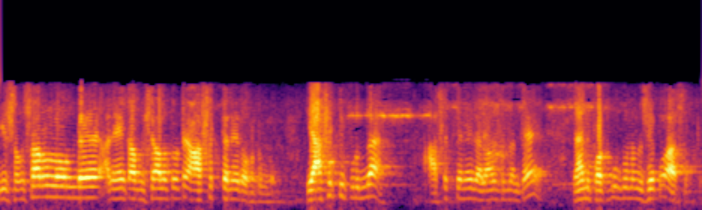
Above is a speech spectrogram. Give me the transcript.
ఈ సంసారంలో ఉండే అనేక అంశాలతోటి ఆసక్తి అనేది ఒకటి ఉంది. ఈ ఆసక్తి ఇప్పుడు ఉందా? ఆసక్తి అనేది ఎలా ఉంటుందంటే దాన్ని పట్టుకుంటున్నంతసేపు ఆసక్తి.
